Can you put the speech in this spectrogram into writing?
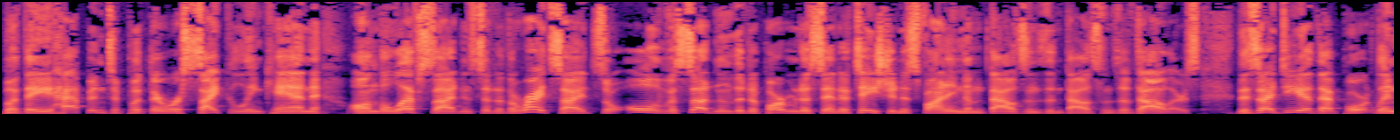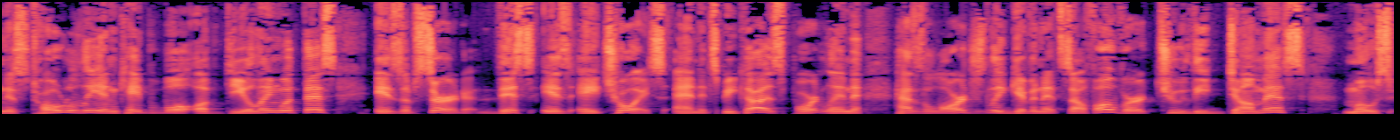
but they happen to put their recycling can on the left side instead of the right side. So all of a sudden the Department of Sanitation is finding them thousands and thousands of dollars. This idea that Portland is totally incapable of dealing with this is absurd. This is a choice and it's because Portland has largely given itself over to the dumbest, most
